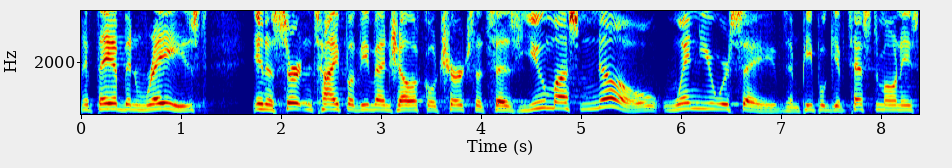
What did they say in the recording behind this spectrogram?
if they have been raised in a certain type of evangelical church that says you must know when you were saved. And people give testimonies.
